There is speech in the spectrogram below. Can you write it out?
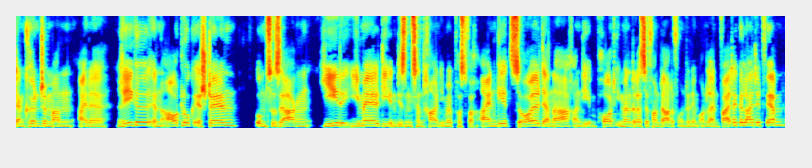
dann könnte man eine Regel in Outlook erstellen, um zu sagen, jede E-Mail, die in diesem zentralen E-Mail-Postfach eingeht, soll danach an die Import-E-Mail-Adresse von Dativ Unternehmen Online weitergeleitet werden.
